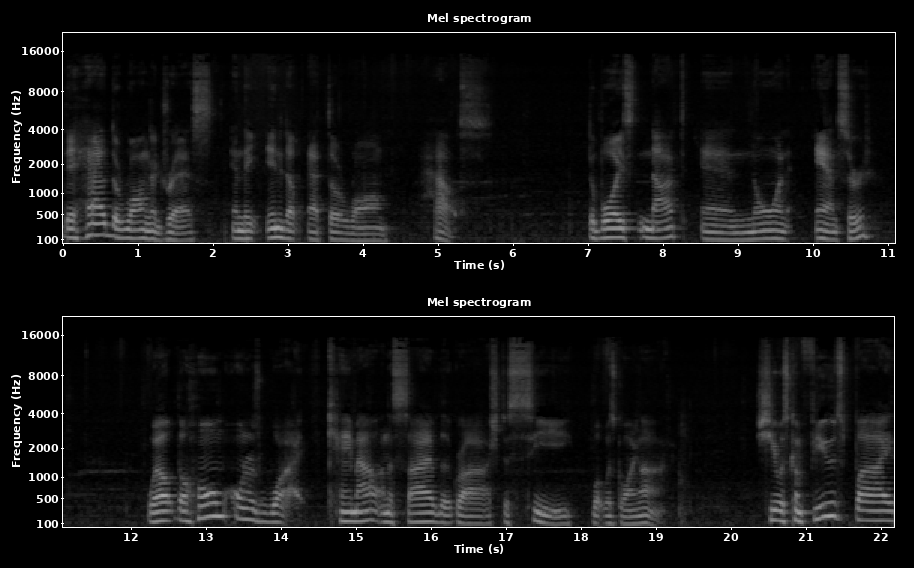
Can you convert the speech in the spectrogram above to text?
they had the wrong address and they ended up at the wrong house. The boys knocked and no one answered. Well, the homeowner's wife came out on the side of the garage to see what was going on. She was confused by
